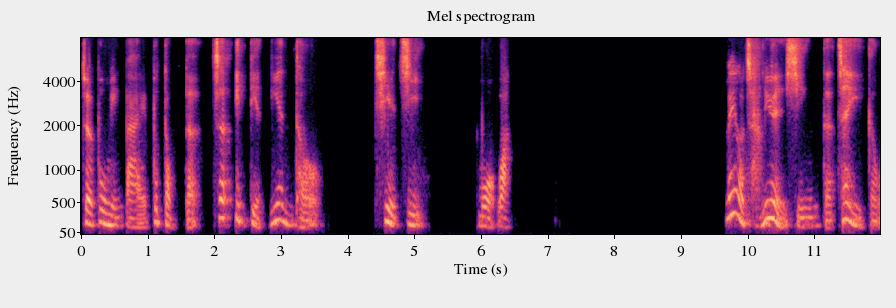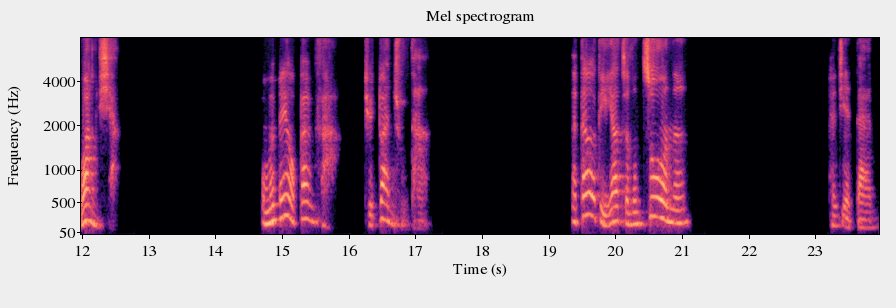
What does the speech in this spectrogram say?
这不明白、不懂得这一点念头，切记莫忘。没有长远心的这一个妄想，我们没有办法去断除它。那到底要怎么做呢？很简单，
